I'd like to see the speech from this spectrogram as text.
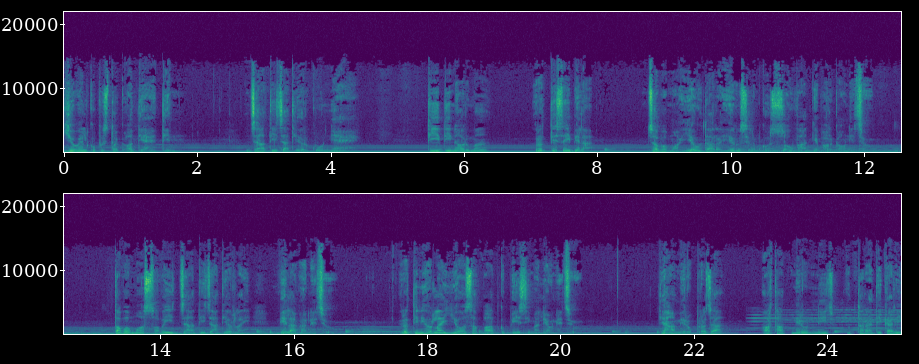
योवेलको पुस्तक अध्याय तिन। जाति जातिहरूको न्याय। ती दिनहरूमा र त्यसै बेला जब म यहुदा र यरुसलमको सौभाग्य फर्काउनेछु तब म सबै जाति जातिहरूलाई भेला गर्नेछु र तिनीहरूलाई यहोसापातको बेसीमा ल्याउनेछु। त्यहाँ मेरो प्रजा अर्थात् मेरो निज उत्तराधिकारी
